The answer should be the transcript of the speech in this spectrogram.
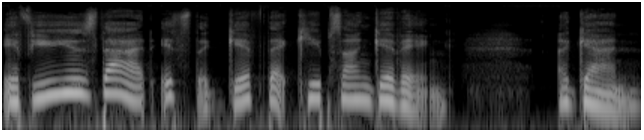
If you use that, it's the gift that keeps on giving. Again,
